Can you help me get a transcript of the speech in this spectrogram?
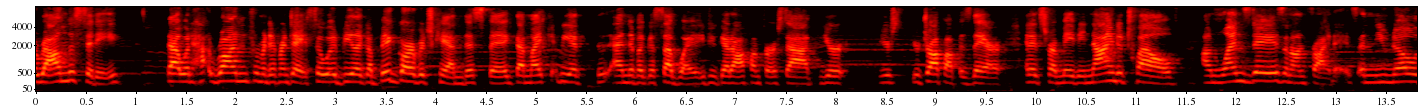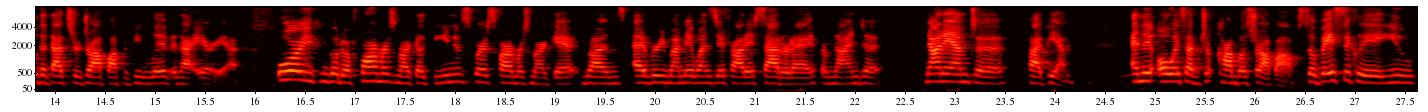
around the city that would ha- run from a different day. So it would be like a big garbage can this big that might be at the end of like a subway. If you get off on First Ave, your your your drop off is there, and it's from maybe nine to twelve on Wednesdays and on Fridays, and you know that that's your drop off if you live in that area. Or you can go to a farmer's market, like the Union Squares Farmers Market runs every Monday, Wednesday, Friday, Saturday from 9 to 9 a.m. to 5 p.m. And they always have compost drop off. So basically, you,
